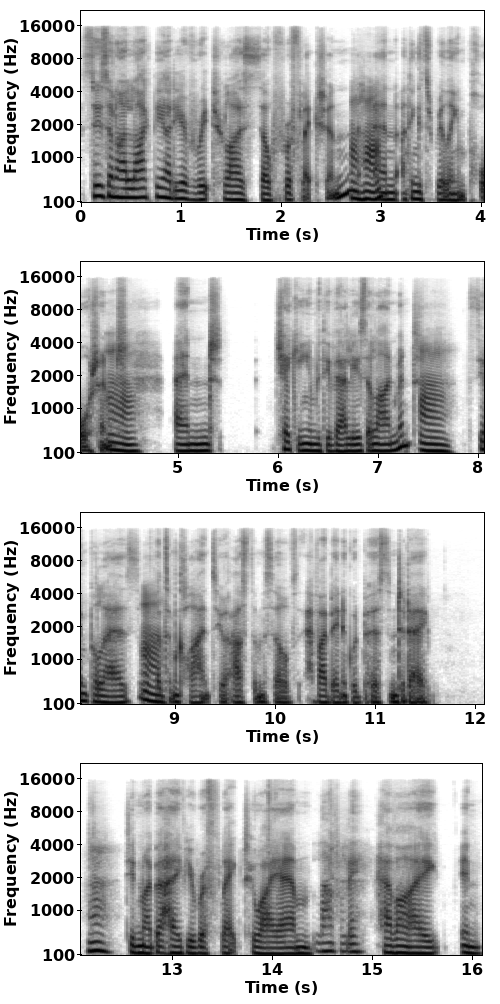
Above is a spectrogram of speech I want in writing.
Susan, I like the idea of ritualized self reflection. Mm-hmm. And I think it's really important. Mm. And checking in with your values alignment. Mm simple as mm. I've got some clients who ask themselves, Have I been a good person today? Mm. Did my behavior reflect who I am? Lovely. Have I, in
